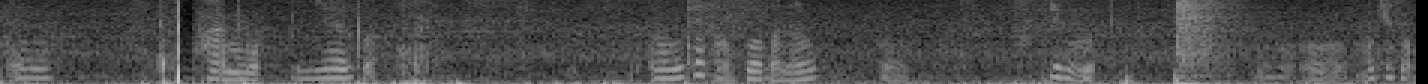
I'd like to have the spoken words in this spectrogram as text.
เอา ผ่านหมดเนี่ยก็เอามันแค่สองตัวก่อนนะอืมจริงมันแค่สอง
